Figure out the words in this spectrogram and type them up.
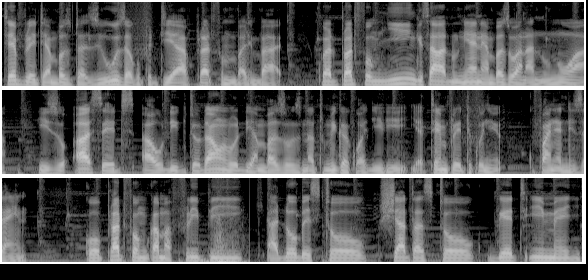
template ambazo utaziuza kupitia platform mbalimbali. Platform nyingi sana duniani ambazo wananunua hizo assets au digital download ambazo zinatumika kwa ajili ya template kwenye kufanya design. Kwa platform kama Flippy, Adobe Stock, Shutterstock, Get Image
